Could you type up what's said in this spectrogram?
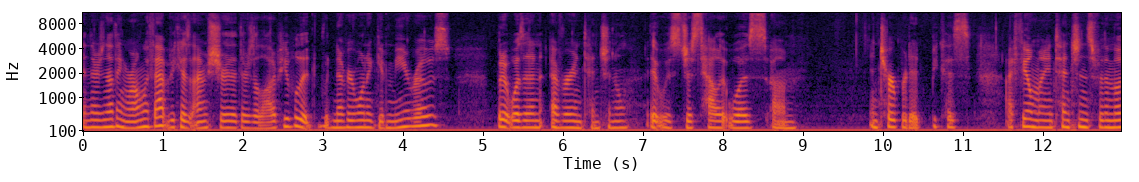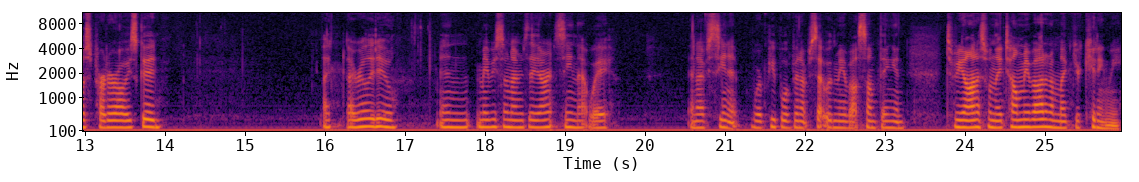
And there's nothing wrong with that because I'm sure that there's a lot of people that would never want to give me a rose, but it wasn't ever intentional. It was just how it was um, interpreted because I feel my intentions for the most part are always good. I, I really do. And maybe sometimes they aren't seen that way. And I've seen it where people have been upset with me about something. And to be honest, when they tell me about it, I'm like, you're kidding me.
